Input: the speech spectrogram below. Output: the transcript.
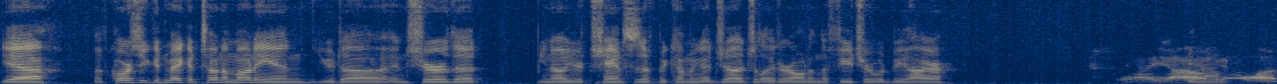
Yeah, of course you could make a ton of money and you'd uh, ensure that you know your chances of becoming a judge later on in the future would be higher. Yeah. I. You know,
